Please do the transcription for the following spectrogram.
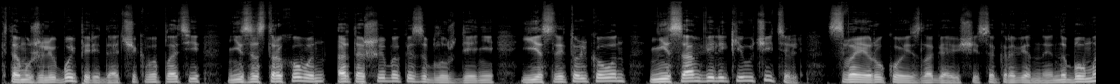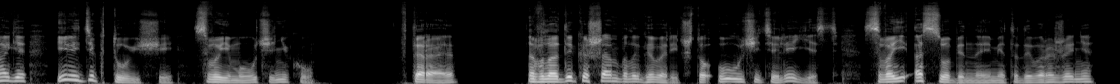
К тому же любой передатчик воплоти не застрахован от ошибок и заблуждений, если только он не сам великий учитель, своей рукой излагающий сокровенное на бумаге или диктующий своему ученику. Вторая Владыка Шамбалы говорит, что у учителей есть свои особенные методы выражения,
